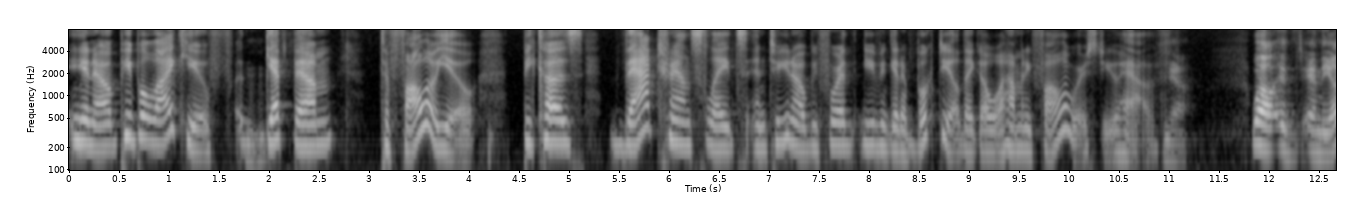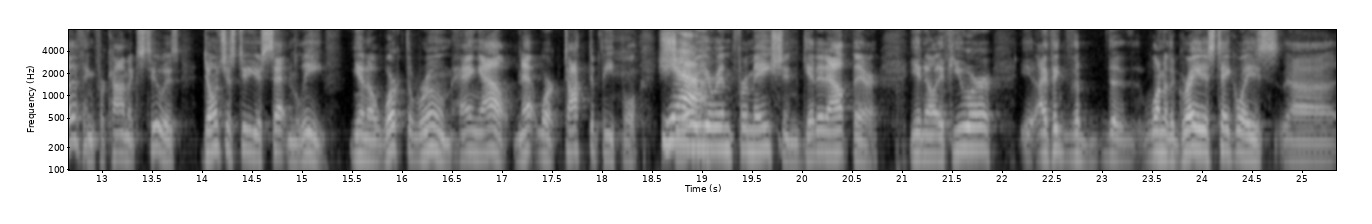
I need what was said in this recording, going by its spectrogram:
You know, people like you. F- Mm-hmm. Get them to follow you because that translates into you know before you even get a book deal they go well how many followers do you have Yeah. Well, it, and the other thing for comics too is don't just do your set and leave. You know, work the room, hang out, network, talk to people, share Yeah. your information, get it out there. You know, if you were I think the the one of the greatest takeaways uh,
